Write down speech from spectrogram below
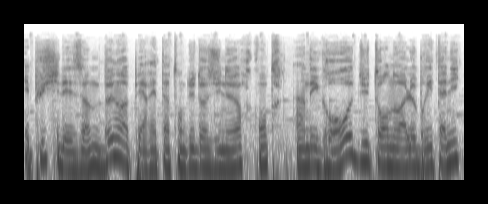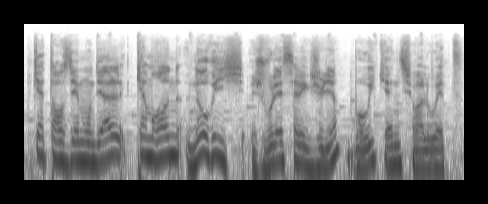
Et puis chez les hommes, Benoît Paire est attendu dans une heure contre un des gros du tournoi, le britannique 14e mondial Cameron Norrie. Je vous laisse avec Julien. Bon week-end sur Alouette.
